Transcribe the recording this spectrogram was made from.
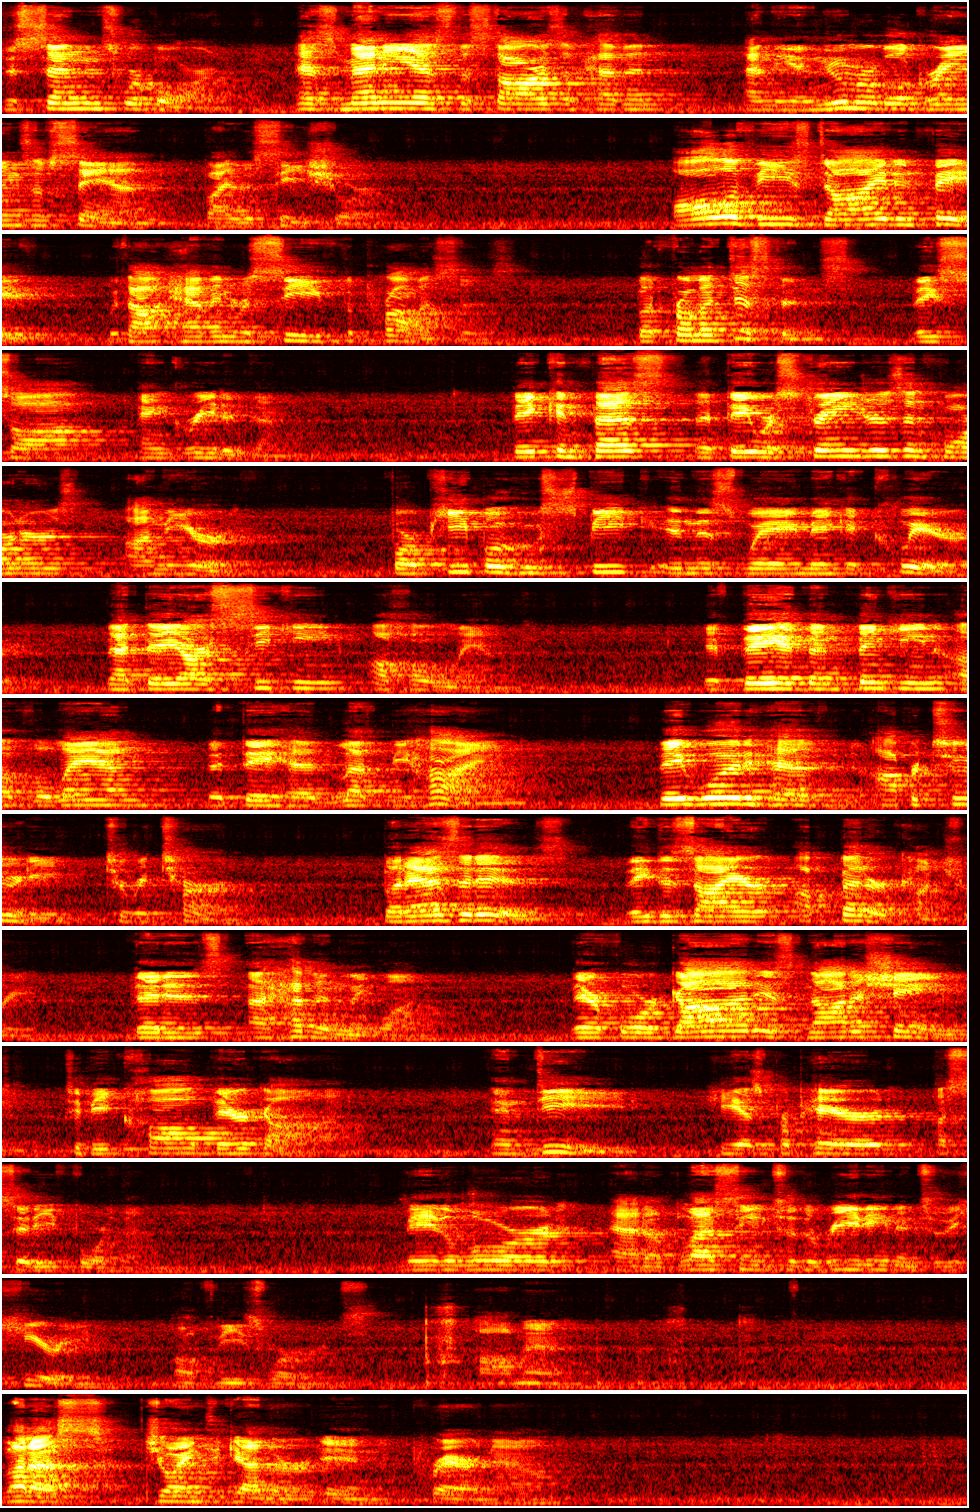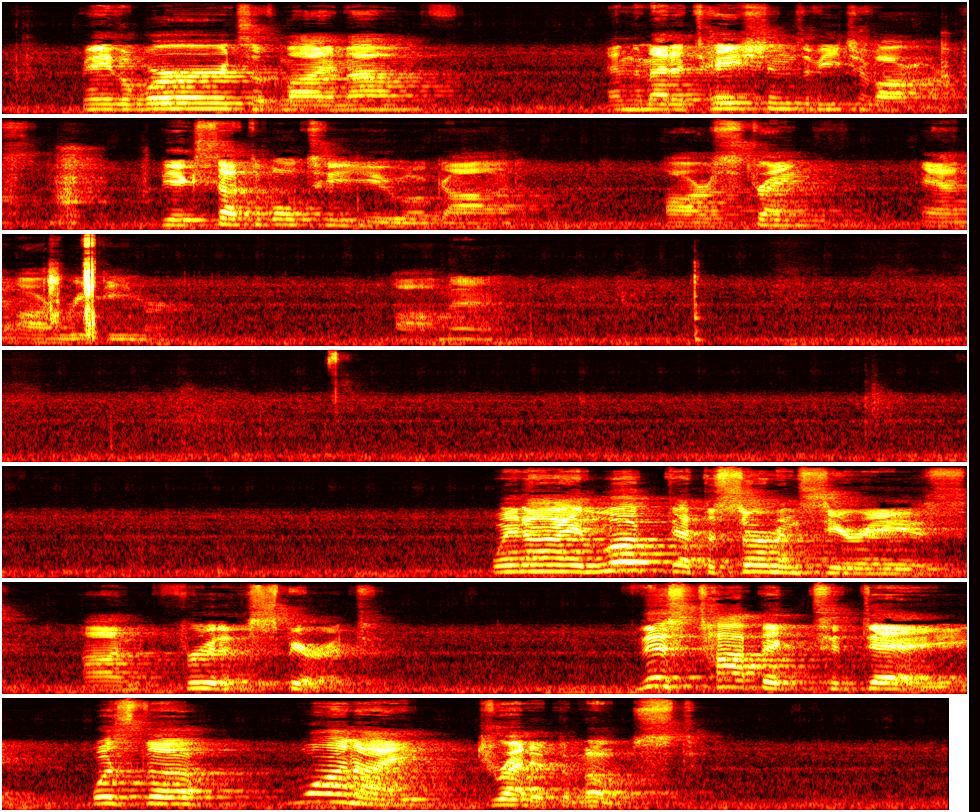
descendants were born, as many as the stars of heaven and the innumerable grains of sand by the seashore. All of these died in faith without having received the promises, but from a distance they saw and greeted them. They confessed that they were strangers and foreigners on the earth. For people who speak in this way make it clear that they are seeking a homeland. If they had been thinking of the land that they had left behind, they would have an opportunity to return. But as it is, they desire a better country that is a heavenly one. Therefore, God is not ashamed to be called their God. Indeed, he has prepared a city for them. May the Lord add a blessing to the reading and to the hearing of these words. Amen. Let us join together in prayer now. May the words of my mouth and the meditations of each of our hearts be acceptable to you, O God, our strength and our Redeemer. Amen. When I looked at the sermon series on fruit of the Spirit, this topic today was the one I dreaded the most.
